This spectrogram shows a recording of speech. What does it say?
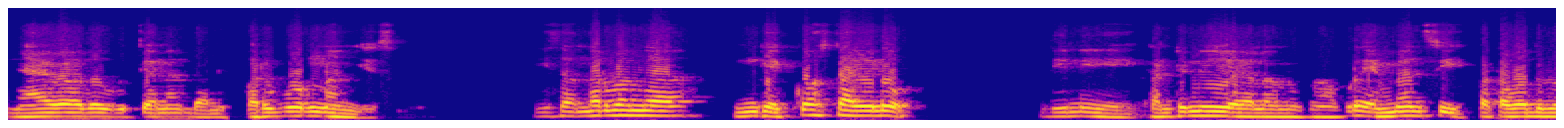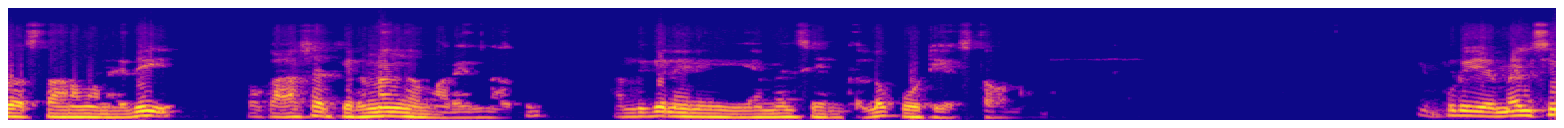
న్యాయవాద వృత్తి అనేది దాన్ని పరిపూర్ణం చేసింది ఈ సందర్భంగా ఇంకెక్కువ స్థాయిలో దీన్ని కంటిన్యూ చేయాలనుకున్నప్పుడు ఎమ్మెల్సీ పట్టభద్రుల స్థానం అనేది ఒక ఆశ కిరణంగా మారింది నాకు. అందుకే నేను ఈ ఎమ్మెల్సీ ఎన్నికల్లో పోటీ చేస్తా ఉన్నాను. ఇప్పుడు ఎమ్మెల్సీ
